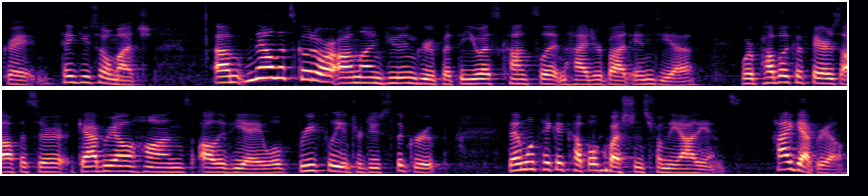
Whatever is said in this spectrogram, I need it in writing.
Great. Thank you so much. Um, now let's go to our online viewing group at the U.S. Consulate in Hyderabad, India, where Public Affairs Officer Gabrielle Hans Olivier will briefly introduce the group. Then we'll take a couple questions from the audience. Hi, Gabrielle.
